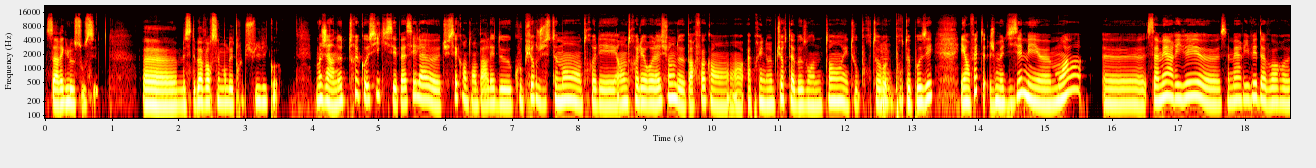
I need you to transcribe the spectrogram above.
ça règle le souci. Mais c'était pas forcément des trucs suivis quoi. Moi, j'ai un autre truc aussi qui s'est passé là. Tu sais, quand on parlait de coupure justement entre les entre les relations, de parfois quand après une rupture, t'as besoin de temps et tout pour te Mm. pour te poser. Et en fait, je me disais, mais moi. Euh, ça m'est arrivé, euh, ça m'est arrivé d'avoir euh,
